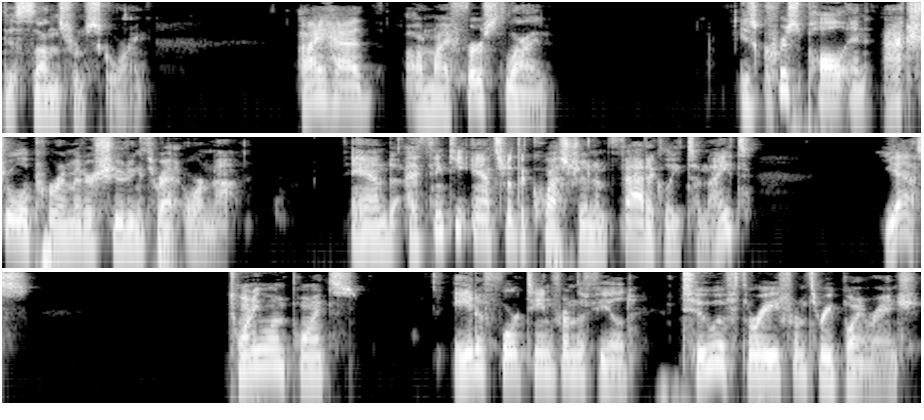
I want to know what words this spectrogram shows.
the Suns from scoring. I had on my first line is Chris Paul an actual perimeter shooting threat or not? And I think he answered the question emphatically tonight. Yes. 21 points, 8 of 14 from the field, 2 of 3 from three point range.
